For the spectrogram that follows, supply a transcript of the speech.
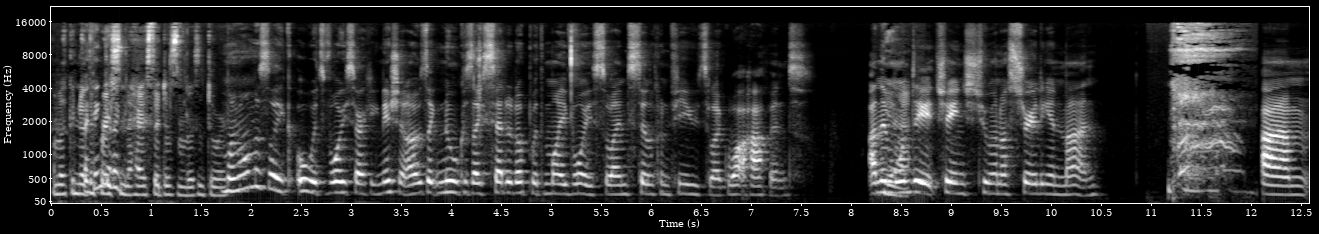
I'm like another person in the house that doesn't listen to her. My mom was like, "Oh, it's voice recognition." I was like, "No, because I set it up with my voice, so I'm still confused. Like, what happened?" And then Yeah. one day it changed to an Australian man. Um,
